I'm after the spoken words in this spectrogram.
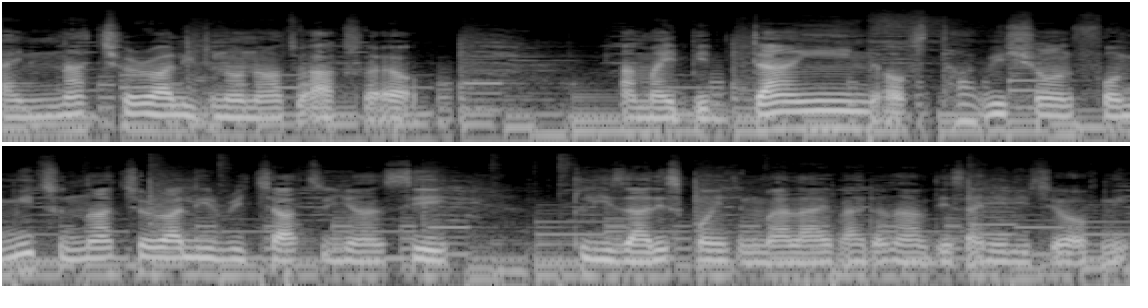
I naturally do not know how to ask for help. I might be dying of starvation for me to naturally reach out to you and say, please, at this point in my life, I don't have this, I need you to help me.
